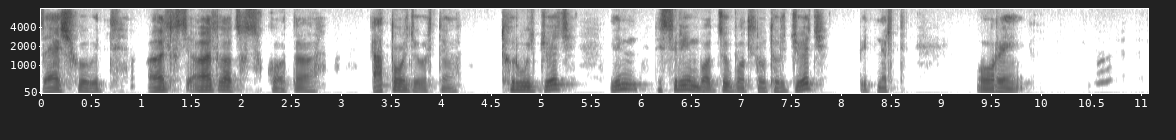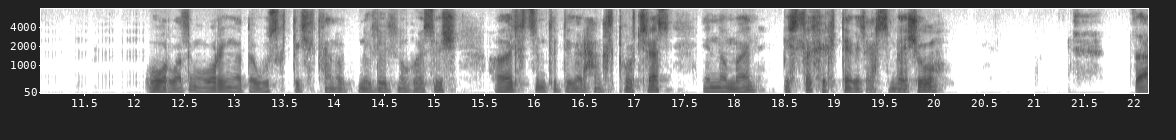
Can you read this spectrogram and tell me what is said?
зайлшгүй гэд ойлгож ойлгоо зогсохгүй одоо дадуулж өөртөө төрүүлж байж энэ төсврийн зөв бодлоо төрж байж биднэрт уурын уур болон уурын одоо үүсгдэг шалтгаанууд нөлөөлнөхөөс биш ойлгоцсон төдийгээр хангалтгүй учраас энэ ном маань бяцлах хэрэгтэй гэж гарсан байх шүү. За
